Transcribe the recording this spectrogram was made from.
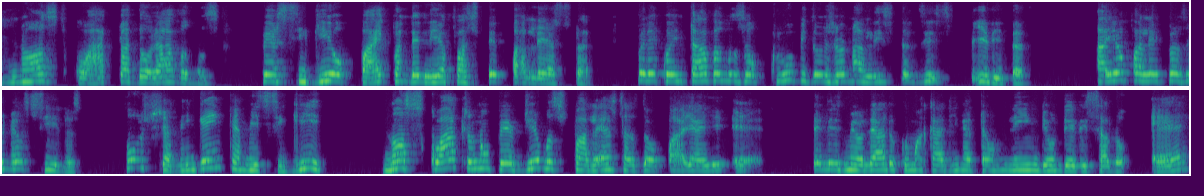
Nós quatro adorávamos perseguir o pai quando ele ia fazer palestra frequentávamos o clube dos jornalistas espíritas. Aí eu falei para os meus filhos: puxa, ninguém quer me seguir? Nós quatro não perdíamos palestras do pai. Aí é, eles me olharam com uma carinha tão linda, e um deles falou: é,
